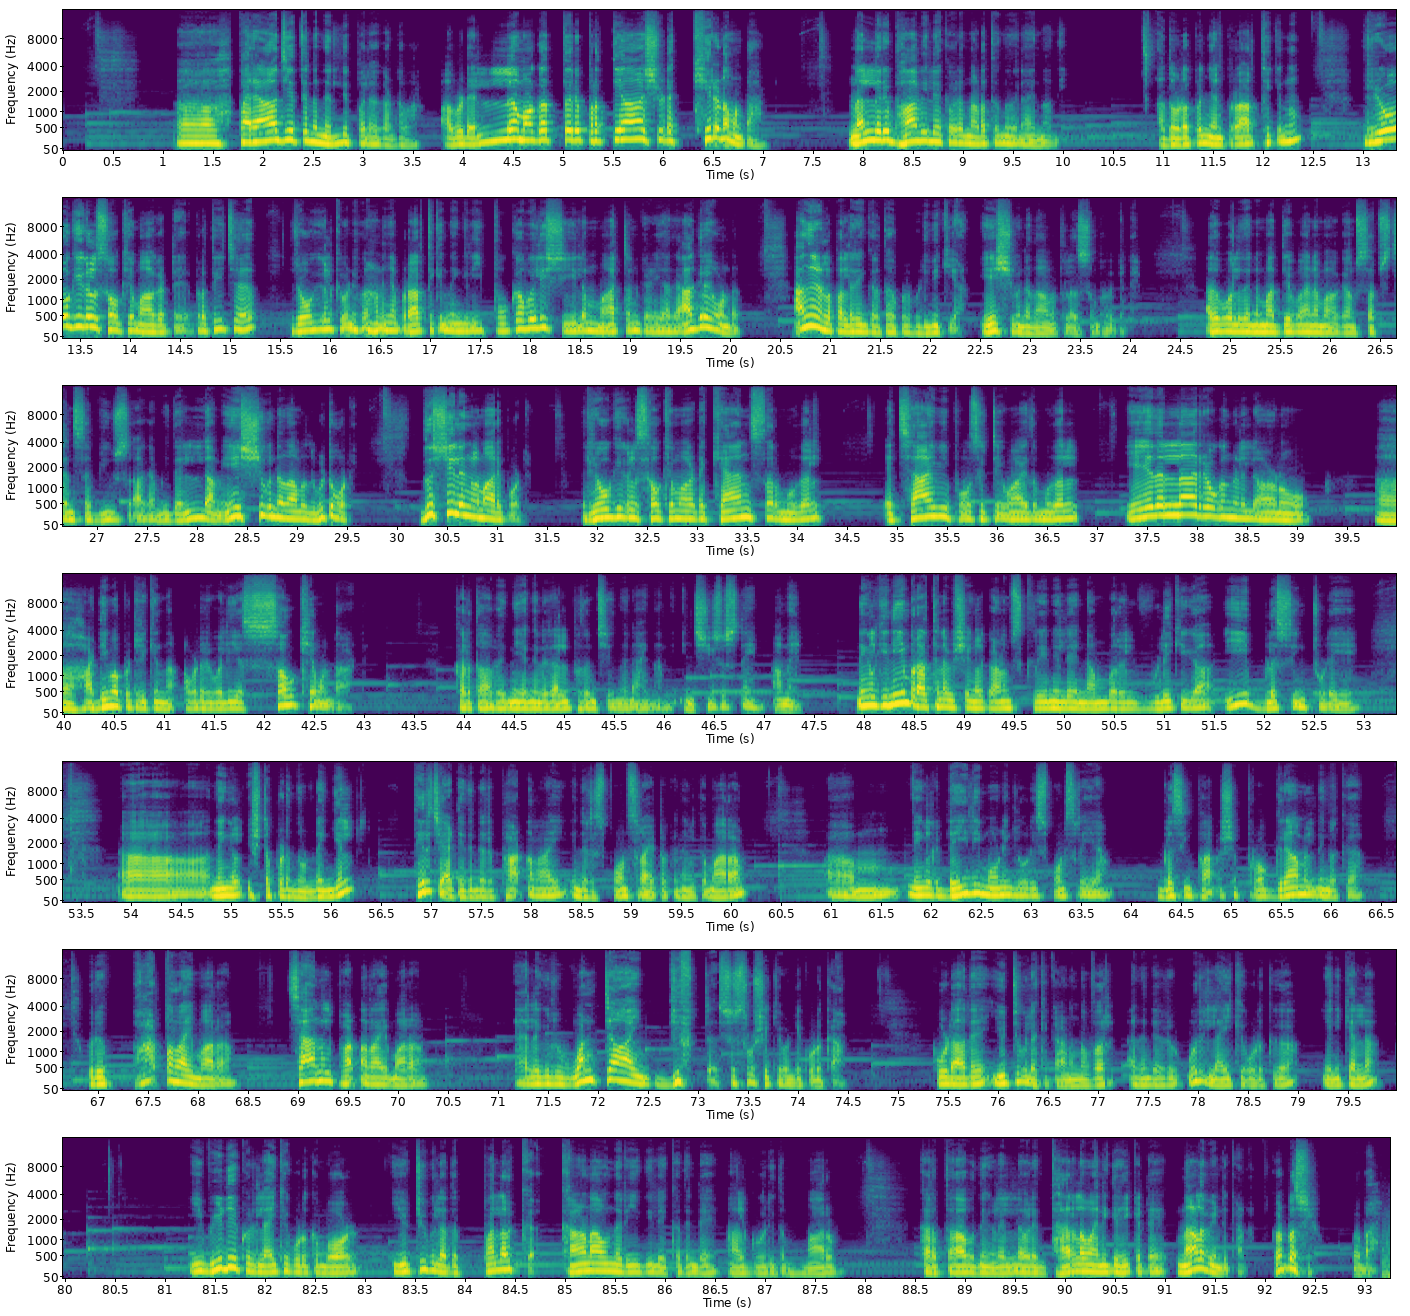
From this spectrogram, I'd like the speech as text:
പരാജയത്തിന്റെ നെല്ലിപ്പല കണ്ടവർ. അവരുടെ എല്ലാം അകത്തൊരു പ്രത്യാശയുടെ കിരണമുണ്ടാകും. നല്ലൊരു ഭാവിയിലേക്ക് അവരെ നടത്തുന്നതിനായി നന്ദി. അതോടൊപ്പം ഞാൻ പ്രാർത്ഥിക്കുന്നു രോഗികൾ സൗഖ്യമാകട്ടെ. പ്രത്യേകിച്ച് രോഗികൾക്ക് വേണ്ടിയാണ് ഞാൻ പ്രാർത്ഥിക്കുന്നതെങ്കിൽ ഈ പുകവലി ശീലം മാറ്റാൻ കഴിയാതെ ആഗ്രഹമുണ്ട്. അങ്ങനെയുള്ള പലരെയും കർത്താവ് വിടുവിക്കുകയാണ്. യേശുവിന്റെ നാമത്തിൽ അത് സംഭവിക്കട്ടെ. അതുപോലെ തന്നെ മദ്യപാനമാകാം സബ്സ്റ്റൻസ് അബ്യൂസ് ആകാം ഇതെല്ലാം യേശുവിന്റെ നാമത്തിൽ വിട്ടുപോട്ടെ. ദുശീലങ്ങൾ മാറിപ്പോട്ടെ. രോഗികൾ സൗഖ്യമാകട്ടെ. ക്യാൻസർ മുതൽ എച്ച് ഐ വി പോസിറ്റീവ് ആയത് മുതൽ ഏതെല്ലാം രോഗങ്ങളിലാണോ അടിമപ്പെട്ടിരിക്കുന്ന അവിടെ ഒരു വലിയ സൗഖ്യമുണ്ടാകട്ടെ. കർത്താവ് നീ എങ്ങനെ ഒരു അത്ഭുതം ചെയ്യുന്നതിനായി നന്ദി. ഇൻ ജീസസ് നെയിം അമേൻ നിങ്ങൾക്ക് ഇനിയും പ്രാർത്ഥന വിഷയങ്ങൾ കാണും. സ്ക്രീനിലെ നമ്പറിൽ വിളിക്കുക. ഈ ബ്ലെസ്സിങ് ടുഡേ നിങ്ങൾ ഇഷ്ടപ്പെടുന്നുണ്ടെങ്കിൽ തീർച്ചയായിട്ടും ഇതിന്റെ ഒരു പാർട്ണറായി ഇതിന്റെ ഒരു സ്പോൺസറായിട്ടൊക്കെ നിങ്ങൾക്ക് മാറാം. നിങ്ങൾക്ക് ഡെയിലി മോർണിംഗ് ഗ്ലോറി സ്പോൺസർ ചെയ്യാം. ബ്ലെസ്സിങ് പാർട്ണർഷിപ്പ് പ്രോഗ്രാമിൽ നിങ്ങൾക്ക് ഒരു പാർട്ണറായി മാറാം. ചാനൽ പാർട്ണറായി മാറാം. അല്ലെങ്കിൽ ഒരു വൺ ടൈം ഗിഫ്റ്റ് ശുശ്രൂഷയ്ക്ക് വേണ്ടി കൊടുക്കാം. കൂടാതെ യൂട്യൂബിലൊക്കെ കാണുന്നവർ അതിന്റെ ഒരു ഒരു ലൈക്ക് കൊടുക്കുക. എനിക്കല്ല. ഈ വീഡിയോക്ക് ഒരു ലൈക്ക് കൊടുക്കുമ്പോൾ യൂട്യൂബിൽ അത് പലർക്ക് കാണാവുന്ന രീതിയിലേക്ക് അതിന്റെ ആൽഗോരിതം മാറും. കർത്താവ് നിങ്ങളെല്ലാവരെയും ധാരാളം അനുഗ്രഹിക്കട്ടെ. നാളെ വീണ്ടും കാണാം. God bless you by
